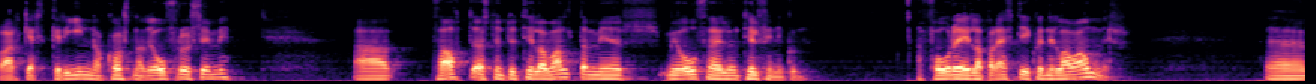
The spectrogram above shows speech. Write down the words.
var gert grín á kostnaði ófröðsemi að það átti að stundu til að valda mér mjög óþægilegum tilfinningum. Það fór eiginlega bara eftir hvernig lág á mér. Uh,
